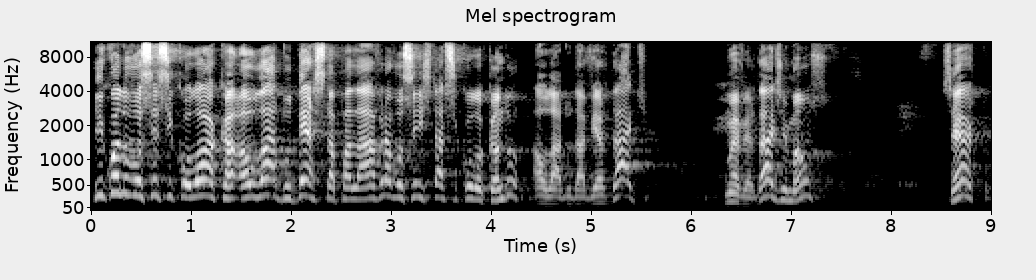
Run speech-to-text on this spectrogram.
E quando você se coloca ao lado desta palavra, você está se colocando ao lado da verdade. Não é verdade, irmãos? Certo?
